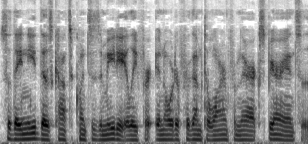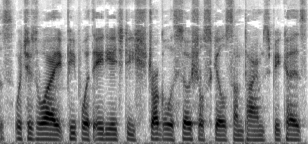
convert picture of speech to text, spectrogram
so they need those consequences immediately for in order for them to learn from their experiences. Which is why people with ADHD struggle with social skills sometimes because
